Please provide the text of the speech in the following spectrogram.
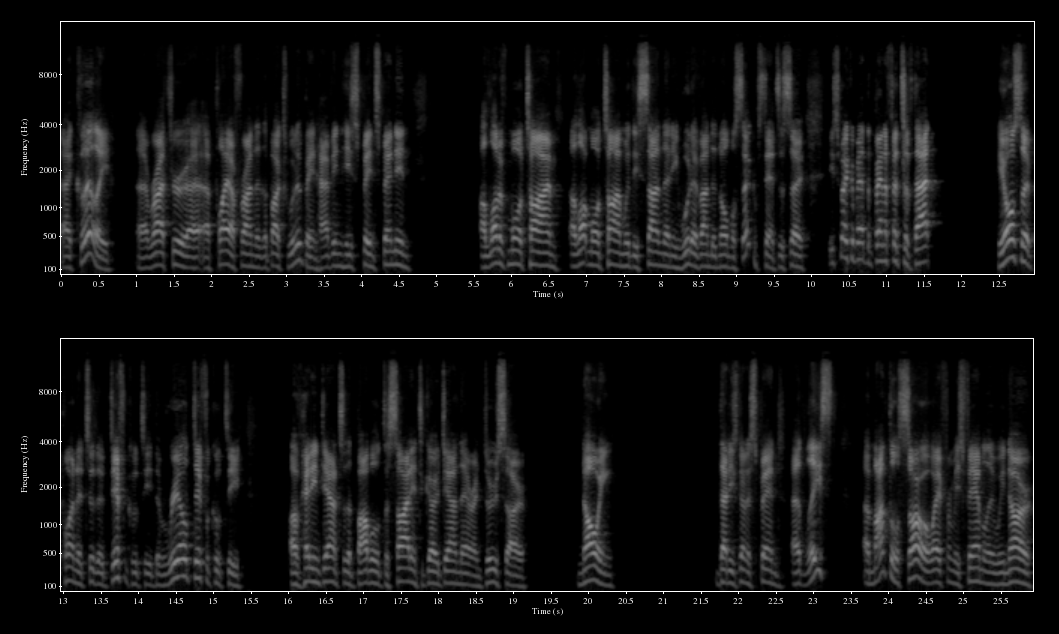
Uh, clearly, uh, right through a, a playoff run that the Bucks would have been having, he's been spending a lot of more time, a lot more time with his son than he would have under normal circumstances. So he spoke about the benefits of that. He also pointed to the difficulty, the real difficulty of heading down to the bubble, deciding to go down there and do so, knowing that he's going to spend at least a month or so away from his family. We know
